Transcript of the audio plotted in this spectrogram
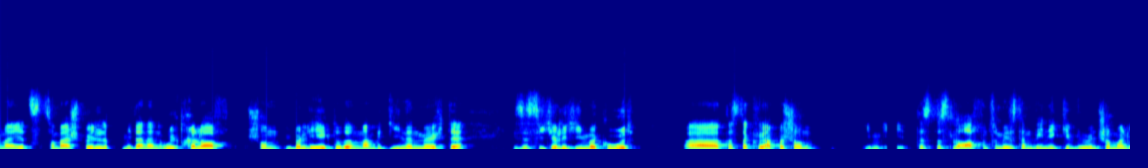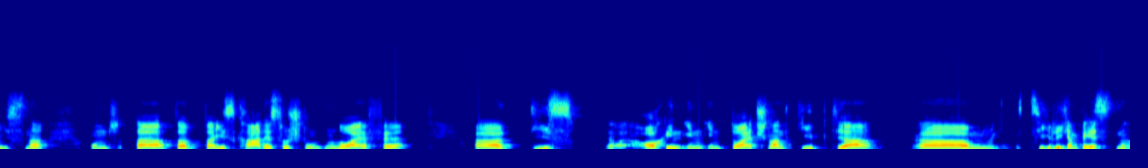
man jetzt zum Beispiel mit einem Ultralauf schon überlegt oder man beginnen möchte, ist es sicherlich immer gut, äh, dass der Körper schon dass das Laufen zumindest ein wenig gewöhnt schon mal ist. Ne? Und da, da, da ist gerade so Stundenläufe, äh, die es auch in, in, in Deutschland gibt, ja, ähm, sicherlich am besten,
